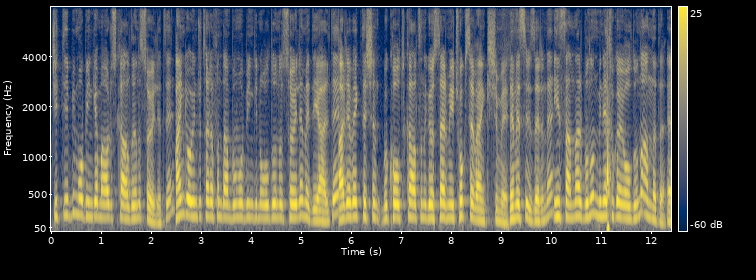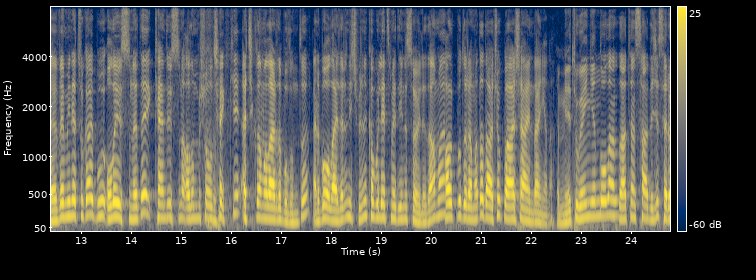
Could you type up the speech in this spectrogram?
ciddi bir mobbinge maruz kaldığını söyledi. Hangi oyuncu tarafından bu mobbingin olduğunu söylemediği halde Arya Bektaş'ın bu koltuk altını göstermeyi çok seven kişi mi demesi üzerine insanlar bunun Mine Tugay olduğunu anladı. Ee, ve Mine Tugay bu olay üstüne de kendi üstüne alınmış olacak ki açıklamalarda bulundu. Hani bu olayların hiçbirini kabul etmediğini söyledi ama halk bu dramada daha çok Bahar Şahin'den yana. Ya yanında olan zaten sadece Sera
